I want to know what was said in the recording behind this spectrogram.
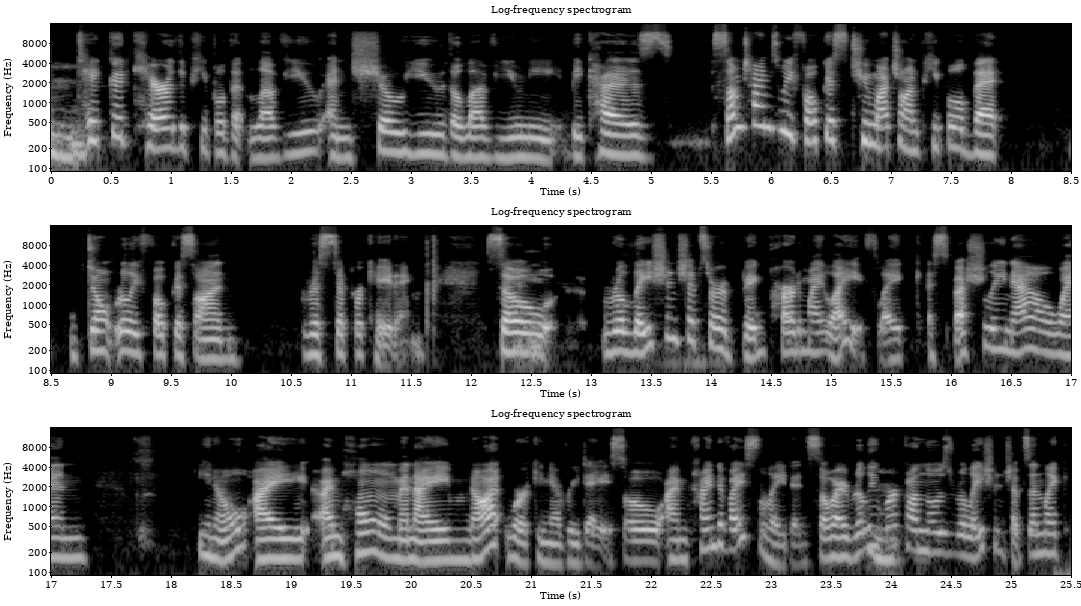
Mm-hmm. Take good care of the people that love you and show you the love you need because sometimes we focus too much on people that don't really focus on reciprocating. So relationships are a big part of my life, like especially now when you know i i'm home and i'm not working every day so i'm kind of isolated so i really mm-hmm. work on those relationships and like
